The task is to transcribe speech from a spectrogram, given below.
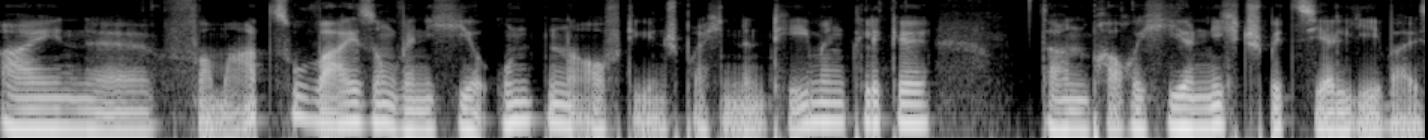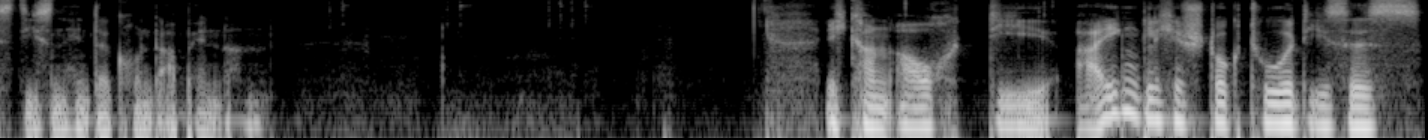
eine Formatzuweisung. Wenn ich hier unten auf die entsprechenden Themen klicke, dann brauche ich hier nicht speziell jeweils diesen Hintergrund abändern. Ich kann auch die eigentliche Struktur dieses,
